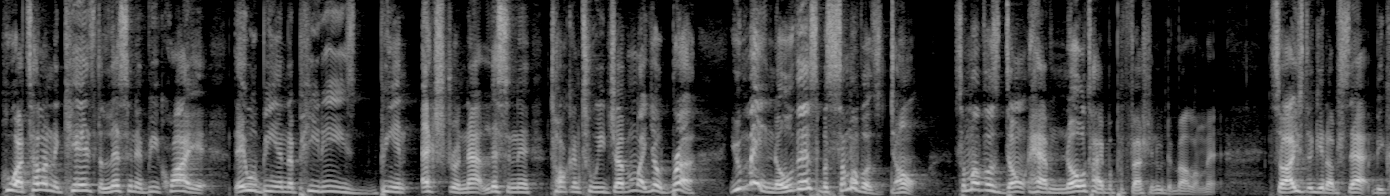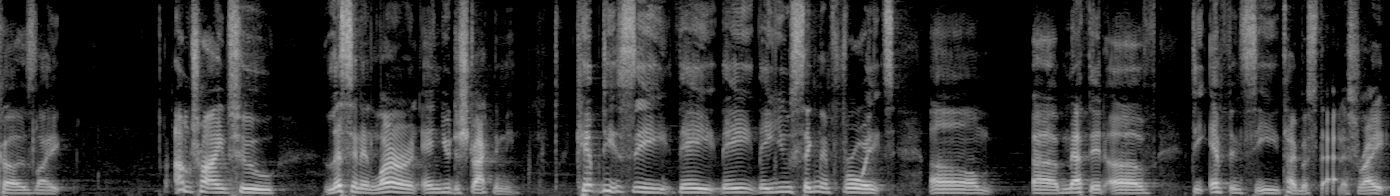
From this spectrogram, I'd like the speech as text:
who are telling the kids to listen and be quiet. They will be in the PDs being extra, not listening, talking to each other. I'm like, yo, bruh, you may know this, but some of us don't. Some of us don't have no type of professional development. So I used to get upset because like I'm trying to listen and learn and you distracting me. KIPP DC, they they they use Sigmund Freud's um, uh, method of the infancy type of status, right?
